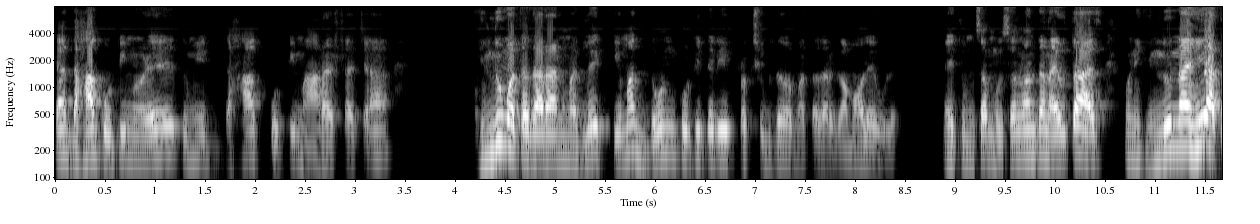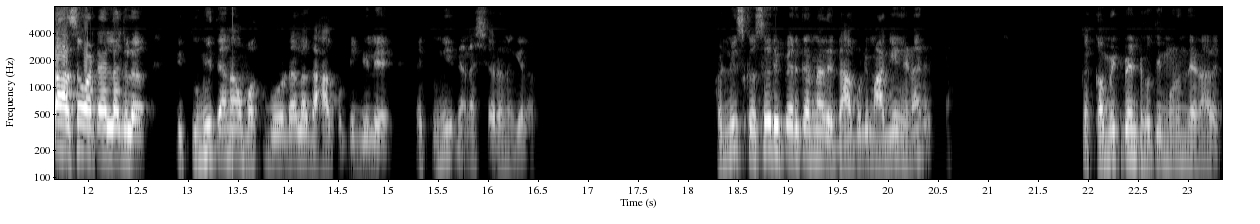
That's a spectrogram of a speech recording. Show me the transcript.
त्या दहा कोटीमुळे तुम्ही दहा कोटी महाराष्ट्राच्या हिंदू मतदारांमधले किमान दोन कोटी तरी प्रक्षुब्ध मतदार गमावले उलट. म्हणजे तुमचा मुसलमान तर नव्हताच पण हिंदूंनाही आता असं वाटायला लागलं की तुम्ही त्यांना वक्फ बोर्डाला दहा कोटी दिले आणि तुम्ही त्यांना शरण गेलात. फडणवीस कसं रिपेअर करणार आहे? दहा कोटी मागे घेणार आहेत का? का कमिटमेंट होती म्हणून देणार आहेत?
